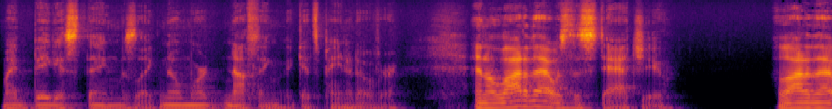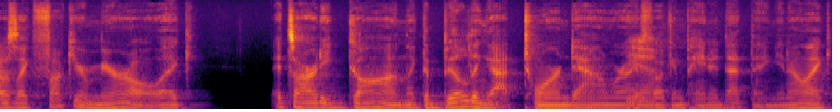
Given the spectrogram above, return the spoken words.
my biggest thing was like no more nothing that gets painted over. And a lot of that was the statue a lot of that was like, fuck your mural. Like, it's already gone. Like, the building got torn down where Yeah. I fucking painted that thing, you know? Like,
